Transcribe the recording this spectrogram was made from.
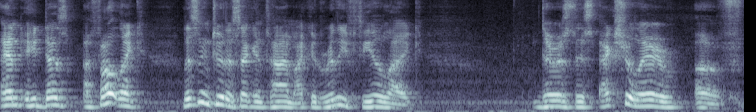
And he does. I felt like listening to it a second time, I could really feel like there was this extra layer of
